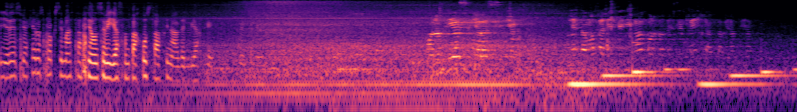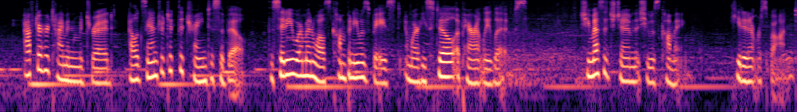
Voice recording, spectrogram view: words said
Señores viajeros, próxima estación Sevilla Santa Justa, final del viaje. Buenos días, señoras y señores. Les damos la bienvenida a bordo de este tren de alta velocidad. After her time in Madrid, Alexandra took the train to Seville, the city where Manuel's company was based and where he still apparently lives. She messaged him that she was coming. He didn't respond.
